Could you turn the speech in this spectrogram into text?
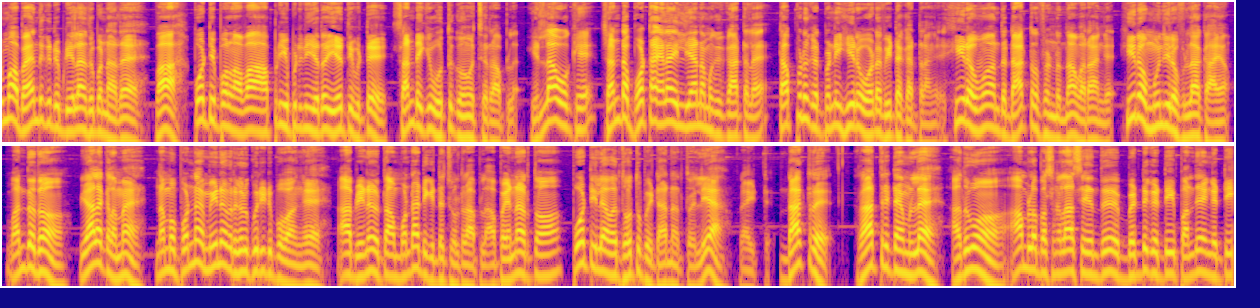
சும்மா பயந்துகிட்டு இப்படி எல்லாம் இது பண்ணாத. வா போட்டி போடலாம் வா. அப்படி இப்படி நீ ஏதோ ஏத்தி விட்டு சண்டைக்கு ஒத்துக்கவும் வச்சிடறாப்ல எல்லாம் ஓகே. சண்டை போட்டாங்களா இல்லையா நமக்கு காட்டல. டப்புன்னு கட் பண்ணி ஹீரோவோட வீட்டை கட்டுறாங்க. ஹீரோவும் அந்த டாக்டர் ஃப்ரெண்டும் தான் வராங்க. ஹீரோ மூஞ்சில ஃபுல்லா காயம். வந்ததும் வியாழக்கிழமை நம்ம பொண்ணை மீனவர்கள் கூட்டிட்டு போவாங்க அப்படின்னு தான் பொண்டாட்டி கிட்ட சொல்றாப்ல. அப்ப என்ன அர்த்தம்? போட்டியில அவர் தோத்து போயிட்டாருன்னு அர்த்தம் இல்லையா? ரைட் டாக்டர் ராத்திரி டைம்ல அதுவும் ஆம்பளை பசங்களா சேர்ந்து பெட்டு கட்டி பந்தயம் கட்டி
